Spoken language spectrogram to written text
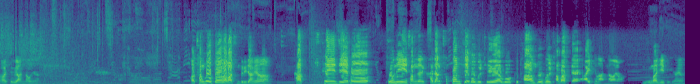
아이스 왜안 나오냐? 아, 참고로 또 하나 말씀드리자면 각 스테이지에서 본인이 잡는 가장 첫 번째 몹을 제외하고 그 다음 몹을 잡았을 때 아이템은 안 나와요. 무슨 말인지 이해되시나요?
